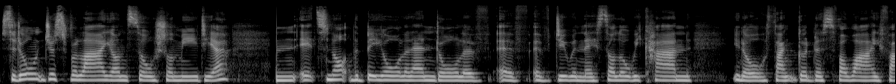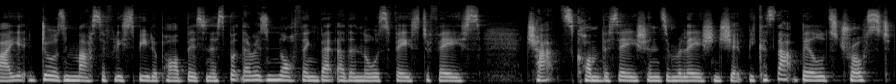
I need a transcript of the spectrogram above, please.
So don't just rely on social media. Mm, it's not the be all and end all of, of, of doing this, although we can you know, thank goodness for Wi Fi. It does massively speed up our business, but there is nothing better than those face to face chats, conversations, and relationship because that builds trust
